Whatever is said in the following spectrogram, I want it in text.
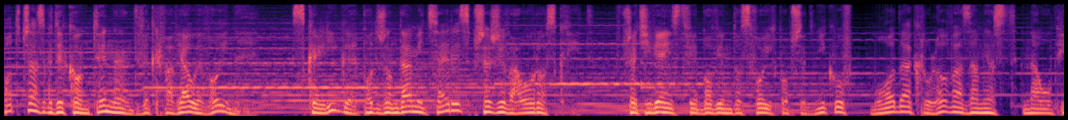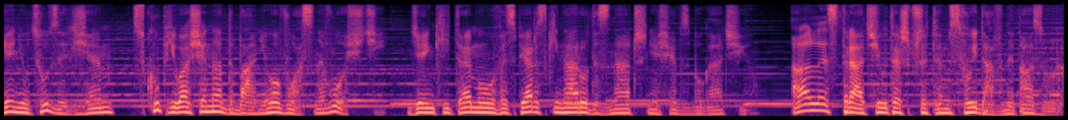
Podczas gdy kontynent wykrwawiały wojny, Skellige pod rządami Cerys przeżywało rozkwit. W przeciwieństwie bowiem do swoich poprzedników, młoda królowa zamiast na łupieniu cudzych ziem skupiła się na dbaniu o własne włości. Dzięki temu wyspiarski naród znacznie się wzbogacił, ale stracił też przy tym swój dawny pazur.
